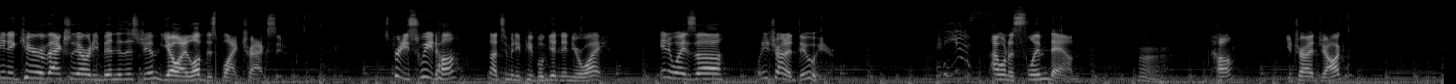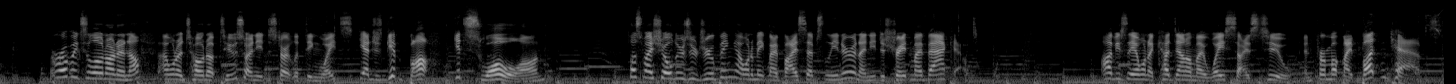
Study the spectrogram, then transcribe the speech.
Me and Akira have actually already been to this gym. Yo, I love this black tracksuit. It's pretty sweet, huh? Not too many people getting in your way. Anyways, uh, what are you trying to do here? Yes! I want to slim down. Huh? You tried jogging? Aerobics alone aren't enough. I want to tone up too, so I need to start lifting weights. Yeah, just get buff. Get swole on. Plus, my shoulders are drooping. I want to make my biceps leaner, and I need to straighten my back out. Obviously, I want to cut down on my waist size too, and firm up my butt and calves.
